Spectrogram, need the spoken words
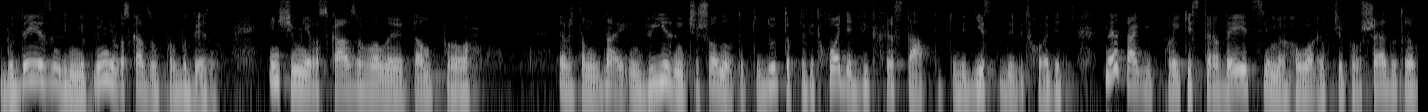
буддизм, він мені розказував про буддизм. Інші мені розказували там про, я вже там не знаю, індуїзм чи що, ну, тобто йдуть, тобто відходять від Христа, тобто від істини відходять. Не так про якісь традиції ми говоримо, чи про дотрим,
